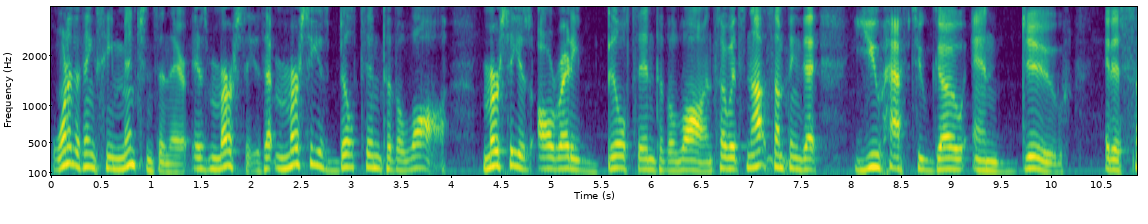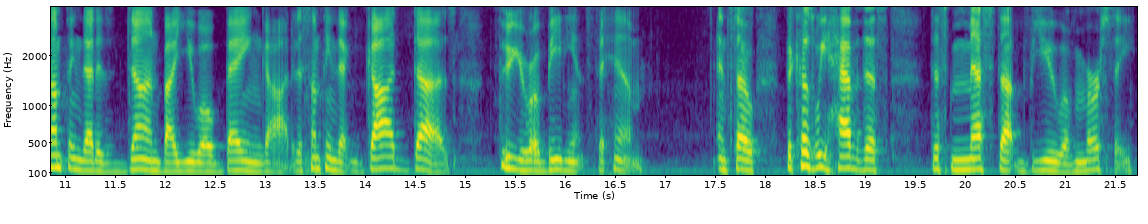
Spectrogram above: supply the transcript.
one of the things he mentions in there is mercy, is that mercy is built into the law. Mercy is already built into the law. And so it's not something that you have to go and do. It is something that is done by you obeying God. It is something that God does through your obedience to him. And so because we have this this messed up view of mercy,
